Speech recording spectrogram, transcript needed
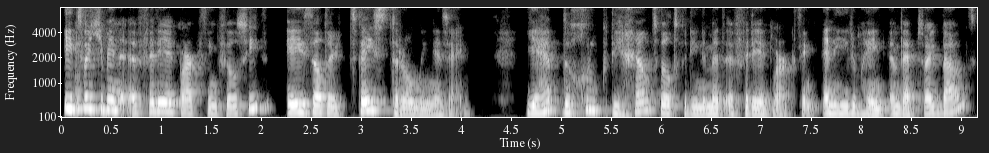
Iets wat je binnen affiliate marketing veel ziet, is dat er twee stromingen zijn. Je hebt de groep die geld wilt verdienen met affiliate marketing en hieromheen een website bouwt.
